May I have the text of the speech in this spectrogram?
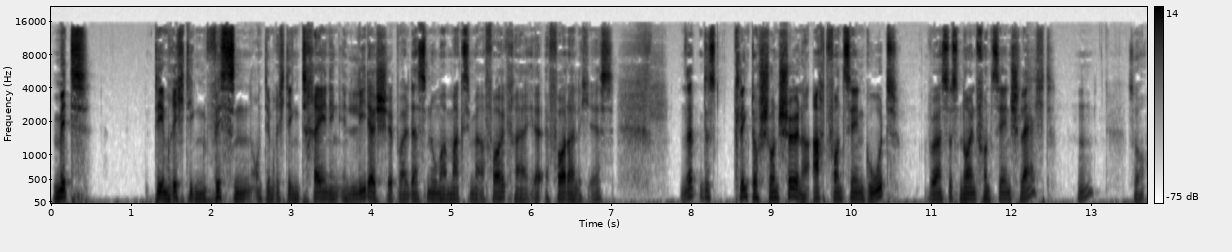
mit dem richtigen Wissen und dem richtigen Training in Leadership, weil das nun mal maximal erfolgreich äh, erforderlich ist. Ne, das klingt doch schon schöner. Acht von zehn gut versus neun von zehn schlecht. Hm? So,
